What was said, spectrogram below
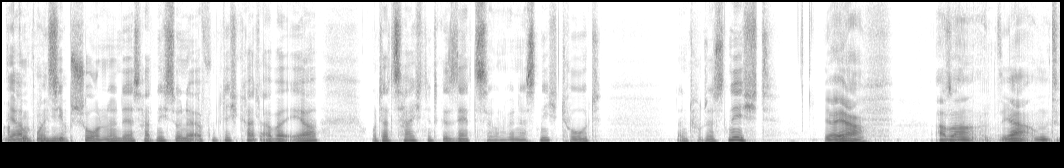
Ach, ja, im. Prinzip schon. Ne? Der ist halt nicht so in der Öffentlichkeit, aber er unterzeichnet Gesetze. Und wenn er es nicht tut, dann tut er es nicht. Ja, ja. Aber ja, und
